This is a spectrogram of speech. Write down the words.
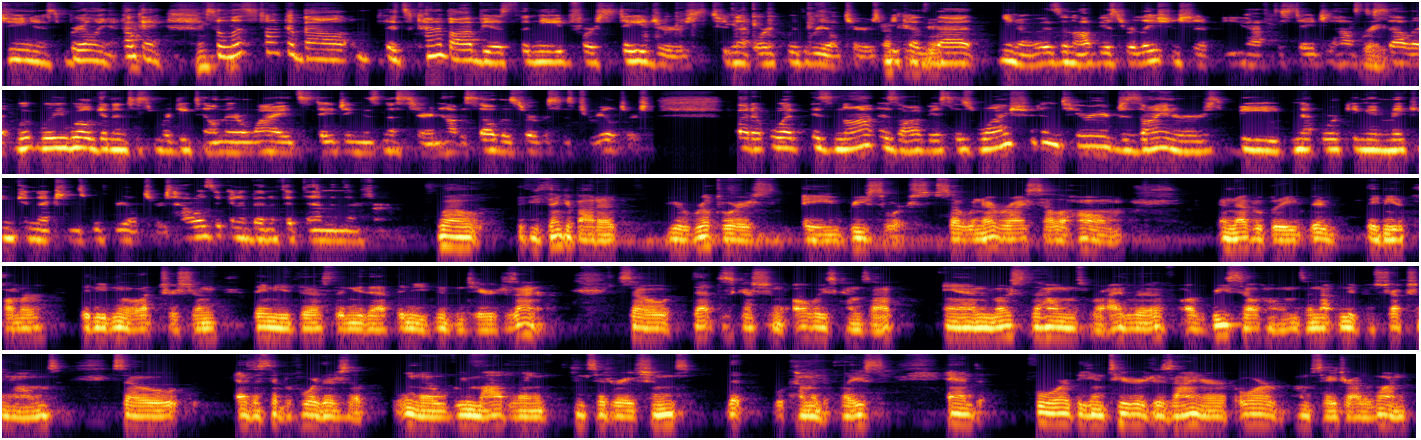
Genius, brilliant. Okay, so let's talk about. It's kind of obvious the need for stagers to network with realtors because yeah. that you know is an obvious relationship. You have to stage the house right. to sell it. We, we, will get into some more detail in there why staging is necessary and how to sell those services to realtors. But what is not as obvious is why should interior designers be networking and making connections with realtors? How is it going to benefit them and their firm? Well, if you think about it, your realtor is a resource. So whenever I sell a home, inevitably they, they need a plumber, they need an electrician, they need this, they need that, they need an interior designer. So that discussion always comes up. And most of the homes where I live are resale homes and not new construction homes. So as I said before, there's a, you know, remodeling considerations that will come into place. And for the interior designer or home stager, either one,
